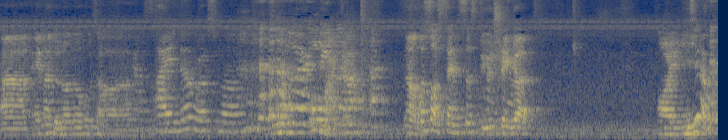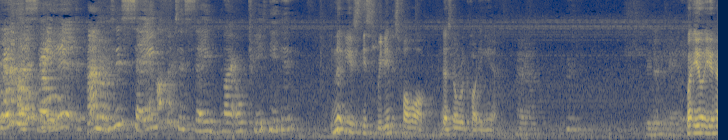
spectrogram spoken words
uh, Emma do not know who's our I know Rosmah. Oh my god. now. What sort of senses do you trigger? Oily. Is it okay to say it? Huh? Is it safe to say my opinion? No, it's, it's within this four wall. There's no recording here. Yeah. We don't care. But you you have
